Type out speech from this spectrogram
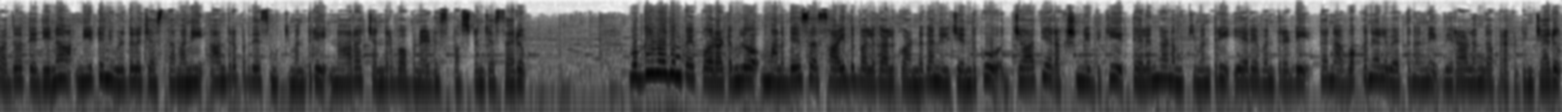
పదో తేదీన నీటిని విడుదల చేస్తామని ఆంధ్రప్రదేశ్ ముఖ్యమంత్రి నారా చంద్రబాబు నాయుడు స్పష్టం చేశారు. ఉగ్రవాదంపై పోరాటంలో మన దేశ సాయుధ బలగాలకు అండగా నిలిచేందుకు జాతీయ రక్షణ నిధికి తెలంగాణ ముఖ్యమంత్రి ఏ రేవంత్ రెడ్డి తన ఒక నెల వేతనాన్ని విరాళంగా ప్రకటించారు.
